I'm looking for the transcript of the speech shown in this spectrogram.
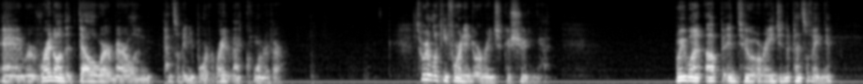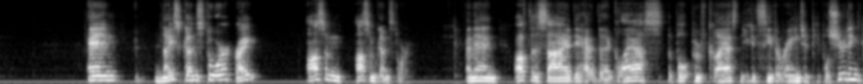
and we were right on the Delaware, Maryland, Pennsylvania border, right in that corner there. So we were looking for an indoor range to go shooting at. We went up into a range into Pennsylvania. And nice gun store, right? Awesome, awesome gun store. And then off to the side, they had the glass, the bulletproof glass, and you could see the range and people shooting.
